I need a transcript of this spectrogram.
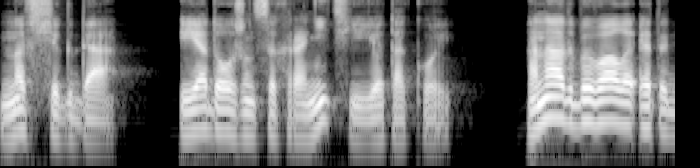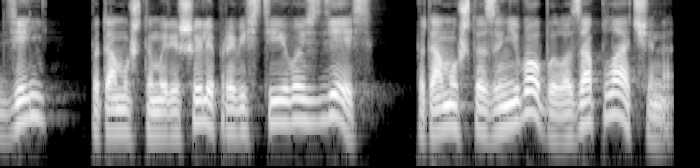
навсегда, и я должен сохранить ее такой. Она отбывала этот день, потому что мы решили провести его здесь, потому что за него было заплачено.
